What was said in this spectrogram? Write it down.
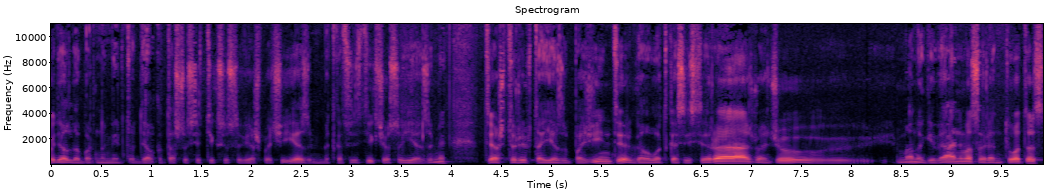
Kodėl dabar numirti? Todėl, kad aš susitiksiu su viešpačiu Jėzumi. Bet kad susitikčiau su Jėzumi, tai aš turiu ir tą Jėzų pažinti ir galvoti, kas jis yra. Žodžiu, mano gyvenimas orientuotas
